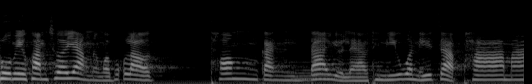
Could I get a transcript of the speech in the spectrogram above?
ครูมีความเชื่ออย่างหนึ่งว่าพวกเราท่องกันได้อยู่แล้ว ทีนี้วันนี้จะพามา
